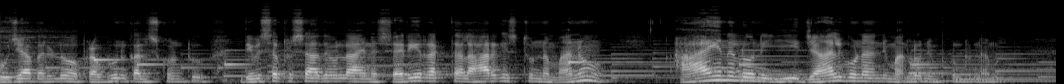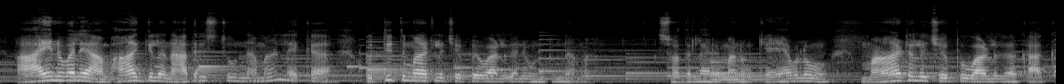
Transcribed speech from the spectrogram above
పూజాబలిలో ప్రభువును కలుసుకుంటూ దివస ప్రసాదంలో ఆయన శరీర రక్తాలు ఆరగిస్తున్న మనం ఆయనలోని ఈ జాలి గుణాన్ని మనలో నింపుకుంటున్నామా? ఆయన వలె అభాగ్యులను ఆదరిస్తూ ఉన్నామా? లేక ఉత్తిత్తు మాటలు చెప్పేవాళ్ళుగానే ఉంటున్నామా? సోదరులారి మనం కేవలం మాటలు చెప్పు వాళ్ళుగా కాక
